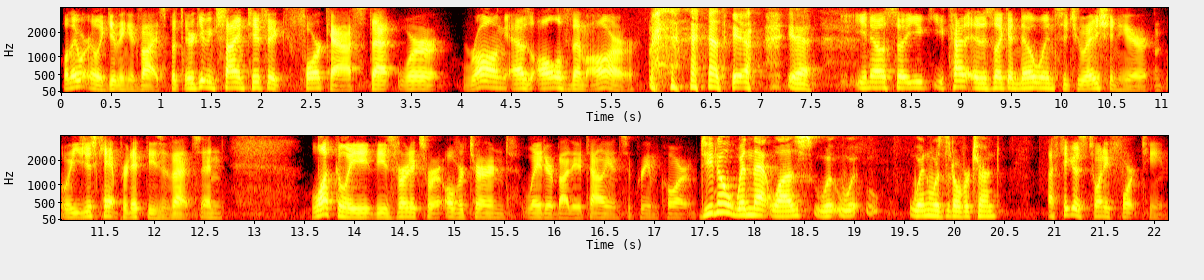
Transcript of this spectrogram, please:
Well, they weren't really giving advice, but they were giving scientific forecasts that were wrong, as all of them are. yeah, yeah. You know, so you you kind of it's like a no-win situation here where you just can't predict these events. And luckily, these verdicts were overturned later by the Italian Supreme Court. Do you know when that was? When was it overturned? I think it was 2014.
